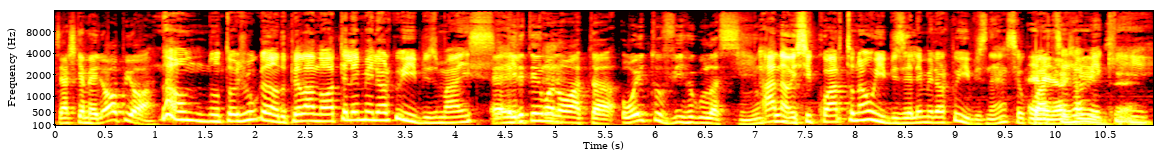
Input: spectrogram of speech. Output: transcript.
Você acha que é melhor ou pior? Não, não tô julgando. Pela nota, ele é melhor que o Ibis, mas. É, ele tem uma é. nota 8,5. Ah, não, esse quarto não é o Ibis, ele é melhor que o Ibis, né? Seu É quarto melhor você já vê Ibis, que,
